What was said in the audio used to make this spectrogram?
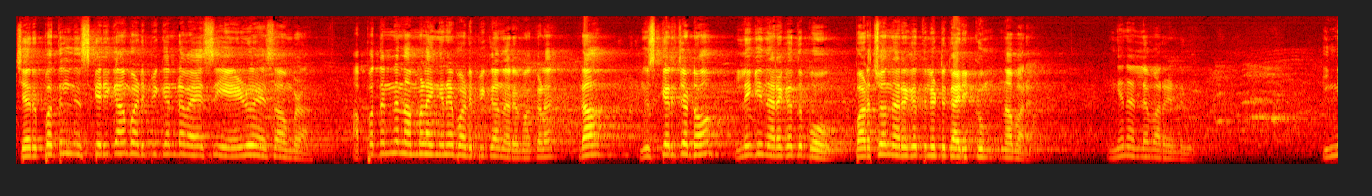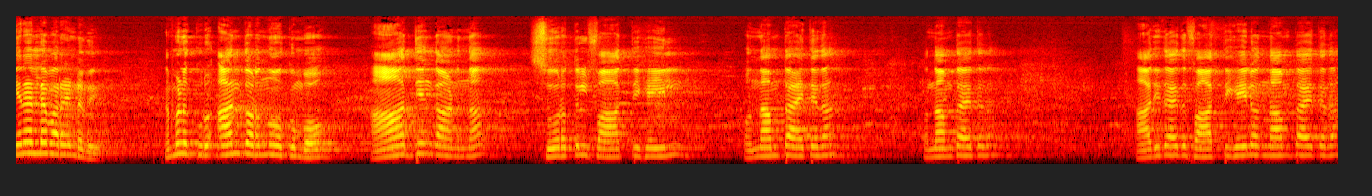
ചെറുപ്പത്തിൽ നിസ്കരിക്കാൻ പഠിപ്പിക്കേണ്ട വയസ്സ് ഏഴ് വയസ്സാകുമ്പോഴാണ് അപ്പം തന്നെ നമ്മൾ എങ്ങനെ അറിയാം മക്കളെ? ഡാ നിസ്കരിച്ചട്ടോ? ഇല്ലെങ്കിൽ നരകത്ത് പോവും. പഠിച്ചോ നരകത്തിലിട്ട് കരിക്കും എന്നാ പറയാം. ഇങ്ങനല്ല പറയേണ്ടത്. ഇങ്ങനെയല്ല പറയേണ്ടത്? നമ്മൾ ഖുർആൻ തുറന്നു നോക്കുമ്പോൾ ആദ്യം കാണുന്ന സൂറത്തുൽ ഫാത്തിഹയിൽ ഒന്നാമത്തെ ആയത്തേതാ ഒന്നാമത്തെ ആയത്തേതാ ആദ്യത്തെ ആയത് ഫാത്തിഹയിൽ ഒന്നാമത്തെ ആയത്തേതാ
